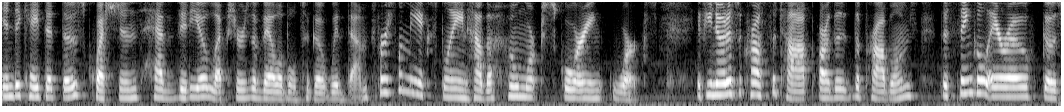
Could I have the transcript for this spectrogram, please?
indicate that those questions have video lectures available to go with them. First, let me explain how the homework scoring works. If you notice across the top are the, the problems. The single arrow goes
